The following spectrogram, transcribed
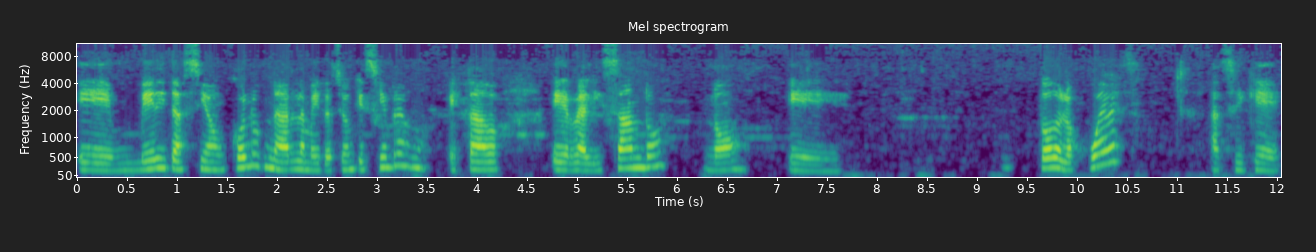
eh, meditación columnar, la meditación que siempre hemos estado eh, realizando, ¿no? Eh, todos los jueves. Así que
